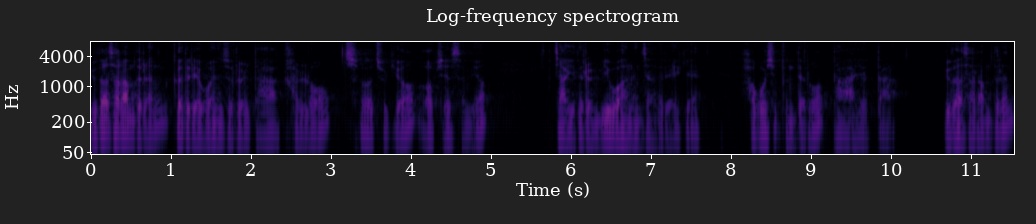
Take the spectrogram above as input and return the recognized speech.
유다 사람들은 그들의 원수를 다 칼로 쳐 죽여 없앴으며 자기들을 미워하는 자들에게 하고 싶은 대로 다 하였다. 유다 사람들은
